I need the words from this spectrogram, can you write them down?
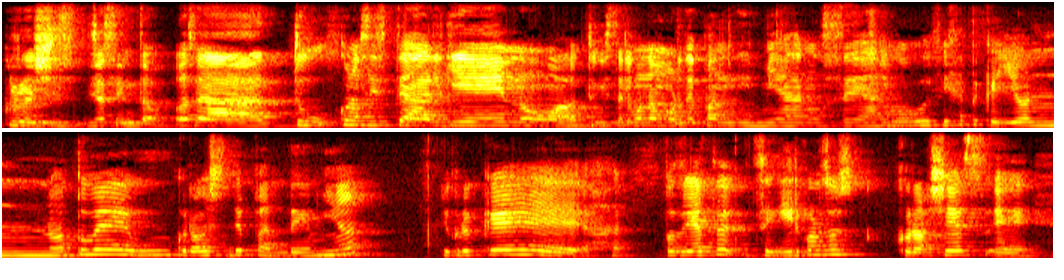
crushes, yo siento. O sea, ¿tú conociste a alguien o tuviste algún amor de pandemia? No sé, algo. Uy, fíjate que yo no tuve un crush de pandemia. Yo creo que podría seguir con esos crushes eh,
